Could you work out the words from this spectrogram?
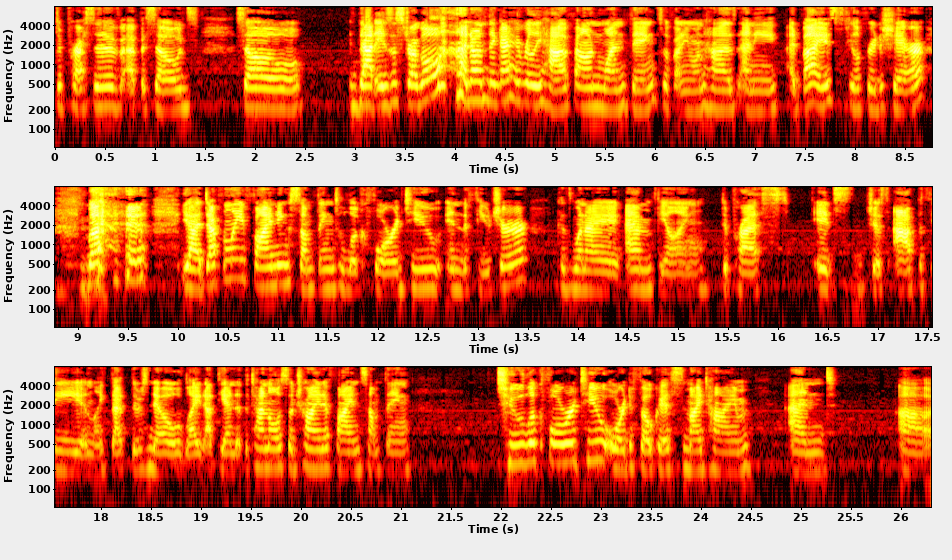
depressive episodes, so that is a struggle. I don't think I really have found one thing. So if anyone has any advice, feel free to share. But yeah, definitely finding something to look forward to in the future. Because when I am feeling depressed, it's just apathy and like that there's no light at the end of the tunnel. So trying to find something to look forward to or to focus my time and uh,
